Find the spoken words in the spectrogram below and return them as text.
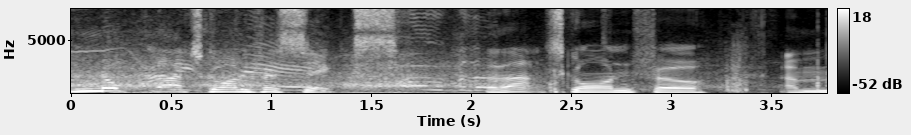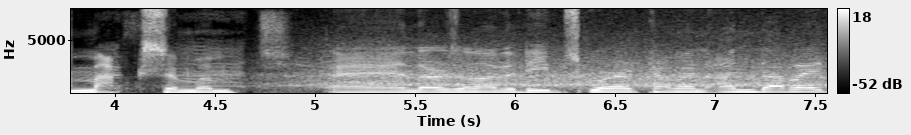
Nope, that's gone for six. That's gone for a maximum. And there's another deep square coming under it.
